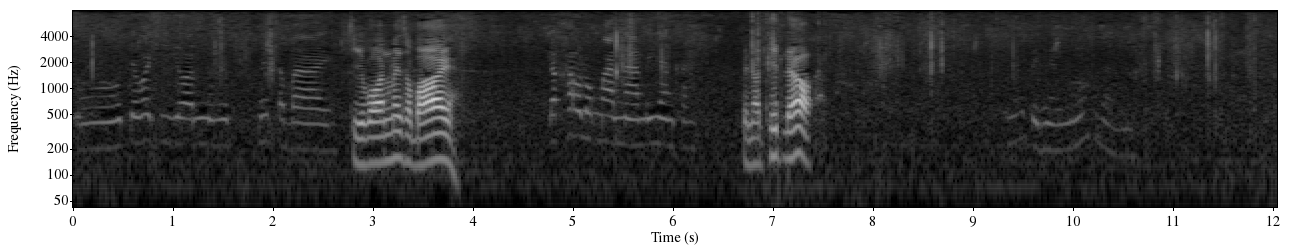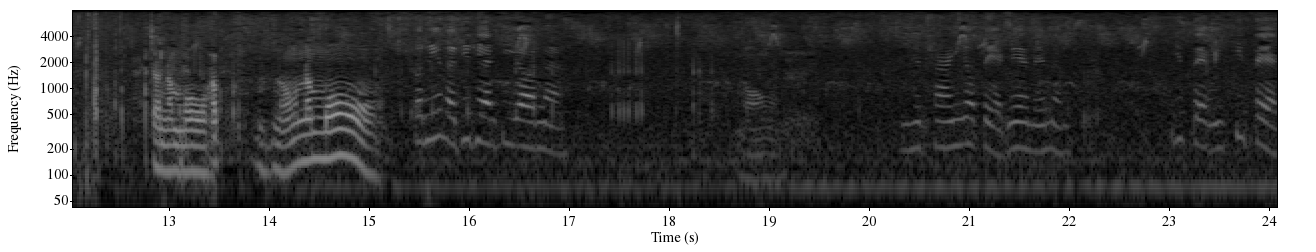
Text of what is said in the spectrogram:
โอ้จะว่าจียอนไม่สบายจีวรไม่สบาย เป็นอาทิตย์แล้วนี่เป็นอย่างนี้แบบนี้เจ้านโมครับ น้องนโมตัวนี้เลยที่แทนจียอนน่ะมีทางเยี่ยวแตกแน่เลยนะยี่แตกหรือขี้แตก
